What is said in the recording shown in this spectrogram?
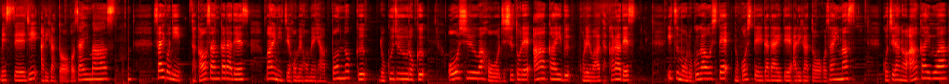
メッセージありがとうございます。最後に高尾さんからです。毎日ほめほめ100本ノック66欧州和法自主トレアーカイブこれは宝です。いつも録画をして残していただいてありがとうございます。こちらのアーカイブは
